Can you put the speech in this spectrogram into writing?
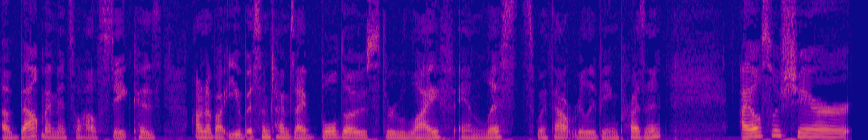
about my mental health state because I don't know about you, but sometimes I bulldoze through life and lists without really being present. I also share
